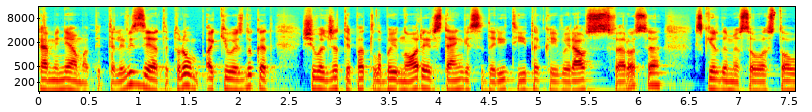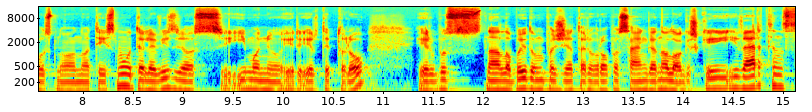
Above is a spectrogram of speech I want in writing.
ką minėjom apie televiziją, taip toliau, akivaizdu, kad ši valdžia taip pat labai nori ir stengiasi daryti įtaką įvairiausiose sferose, skirdami savo atstovus nuo, nuo teismų, televizijos, įmonių ir, ir taip toliau. Ir bus na, labai įdomu pažiūrėti, ar ES analogiškai įvertins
